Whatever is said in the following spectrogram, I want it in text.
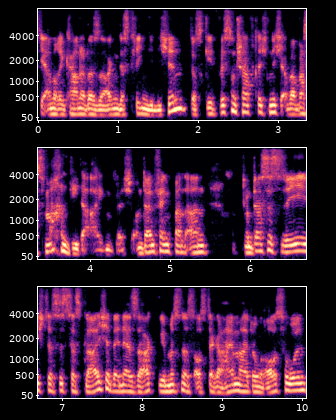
die Amerikaner da sagen, das kriegen die nicht hin, das geht wissenschaftlich nicht, aber was machen die da eigentlich? Und dann fängt man an, und das ist, sehe ich, das ist das Gleiche, wenn er sagt, wir müssen das aus der Geheimhaltung rausholen.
